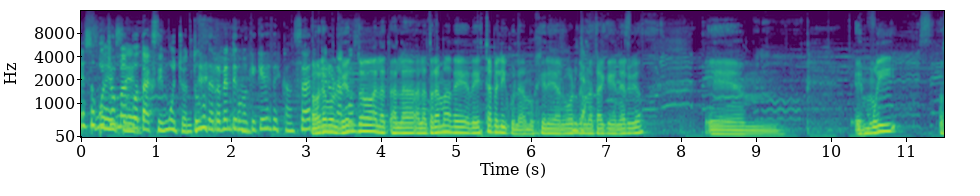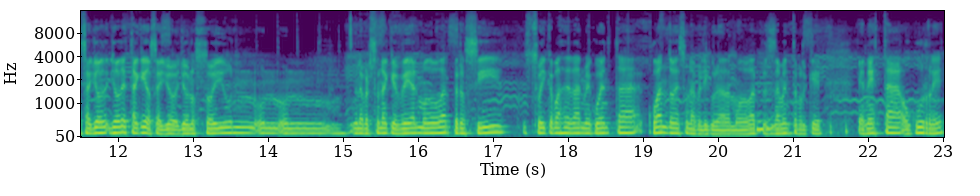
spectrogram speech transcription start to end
Eso puede mucho ser. mango taxi, mucho. Entonces de repente como que quieres descansar. Ahora volviendo a la, a la- a la trama de, de esta película, Mujeres al borde de un ataque de nervios, eh, es muy... O sea, yo, yo destaqué, o sea, yo, yo no soy un- un- un- una persona que ve Almodóvar, pero sí soy capaz de darme cuenta cuándo es una película de Almodóvar, precisamente porque en esta ocurre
